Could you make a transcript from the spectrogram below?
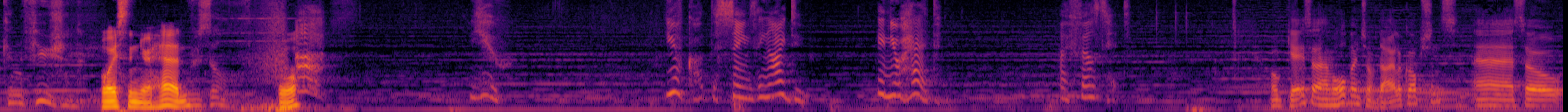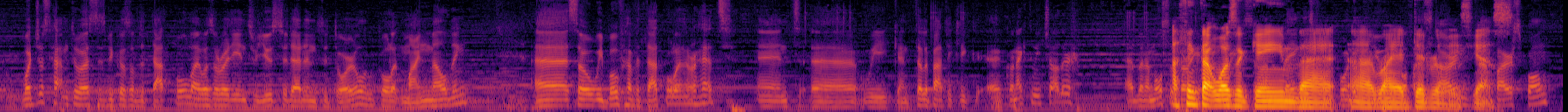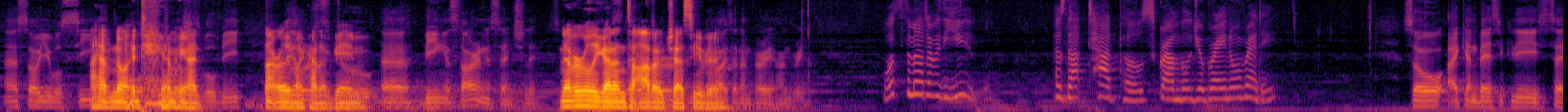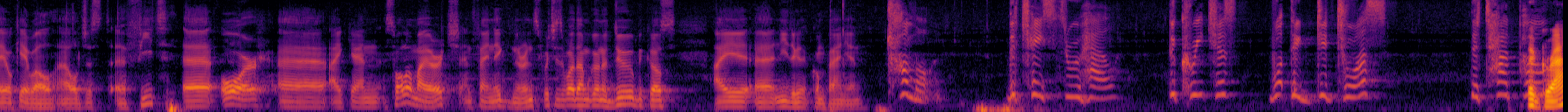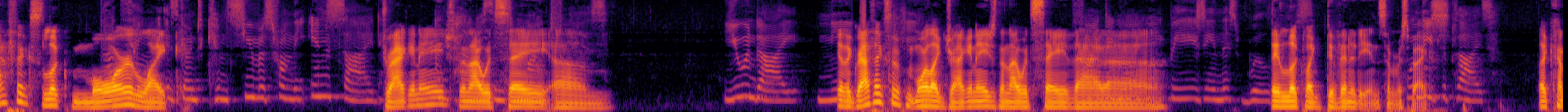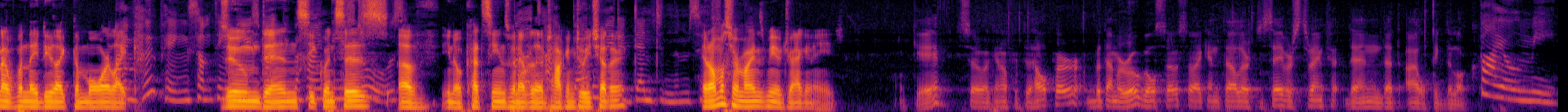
confusion, Voice in your head. resolve. Cool. Ah! You. You've got the same thing I do. In your head. I felt it. Okay, so I have a whole bunch of dialogue options. Uh, so what just happened to us is because of the tadpole. I was already introduced to that in the tutorial. We call it mind melding. Uh, so we both have a tadpole in our head, and uh, we can telepathically uh, connect to each other. Uh, but I'm also I think that was a so game playing this from that, the point of uh, Riot did release, yes. Spawn. Uh, so you will see I have no idea. I mean, I- choices will be not really my kind of game. To, uh, being a Astarion, essentially. So Never really got into auto chess either. that I'm very hungry. What's the matter with you? Has that tadpole scrambled your brain already? So I can basically say, okay, well, I'll just uh, feed, uh, or uh, I can swallow my urge and feign ignorance, which is what I'm going to do because I uh, need a companion. Come on. The chase through hell? The creatures? What they did to us? The tadpole? The graphics look more thing like is going to consume us from the inside. Dragon Age than I would say. Listen to my Um, You and I yeah, the graphics a look more like Dragon Age than I would say that uh, won't be easy in this they look like Divinity in some respects. Like kind of when they do like the more like hoping something of use zoomed in sequences of you know cutscenes whenever they're talking to each other. made a dent in them so It almost reminds me of Dragon Age. Okay, so I can offer to help her, but I'm a rogue also, so I can tell her to save her strength, then that I'll pick the lock. By all means.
